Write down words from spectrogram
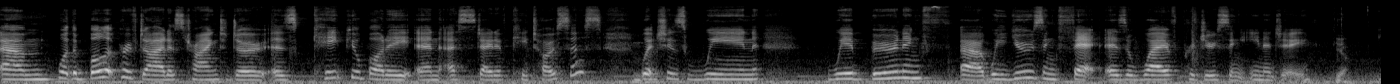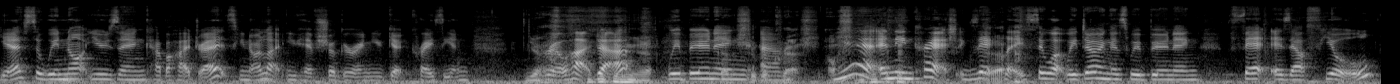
um, what the bulletproof diet is trying to do is keep your body in a state of ketosis, which is when we're burning, uh, we're using fat as a way of producing energy. Yeah. Yeah, so we're not using carbohydrates. You know, like you have sugar and you get crazy and Yeah. real hyped up. Yeah. We're burning sugar um, crash. yeah, and then crash exactly. So what we're doing is we're burning fat as our fuel,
